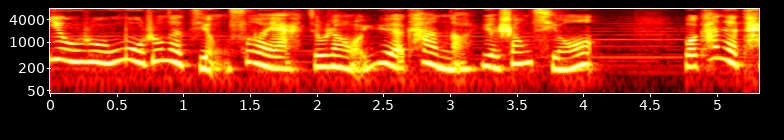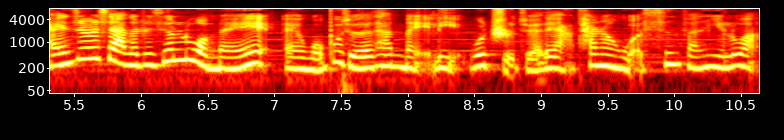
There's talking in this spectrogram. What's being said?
映入目中的景色呀，就让我越看呢越伤情。我看见台阶下的这些落梅，哎，我不觉得它美丽，我只觉得呀，它让我心烦意乱。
